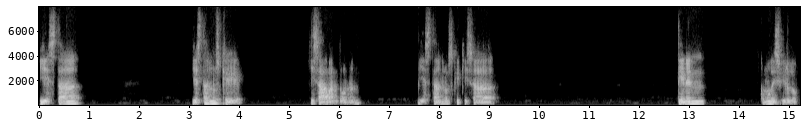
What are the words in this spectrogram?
y está y están los que quizá abandonan y están los que quizá tienen, ¿cómo decirlo?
